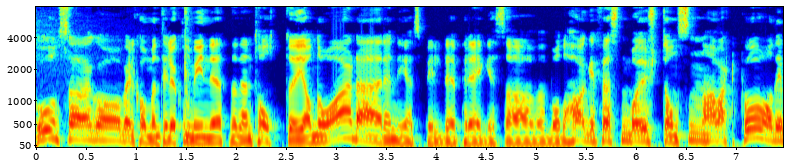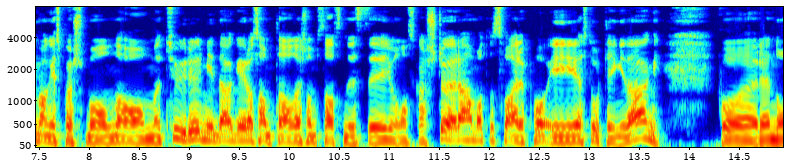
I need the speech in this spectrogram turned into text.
God onsdag og velkommen til Økonominyhetene den 12. januar, der nyhetsbildet preges av både hagefesten Boris Johnson har vært på, og de mange spørsmålene om turer, middager og samtaler som statsminister Jonas Gahr Støre har måttet svare på i Stortinget i dag. For nå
